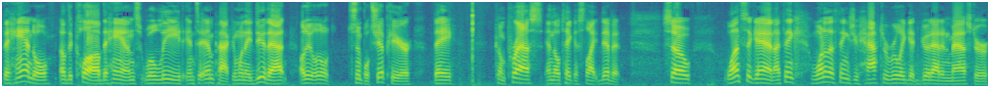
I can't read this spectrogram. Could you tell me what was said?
the handle of the club, the hands, will lead into impact. And when they do that, I'll do a little simple chip here, they compress and they'll take a slight divot. So once again, I think one of the things you have to really get good at and master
